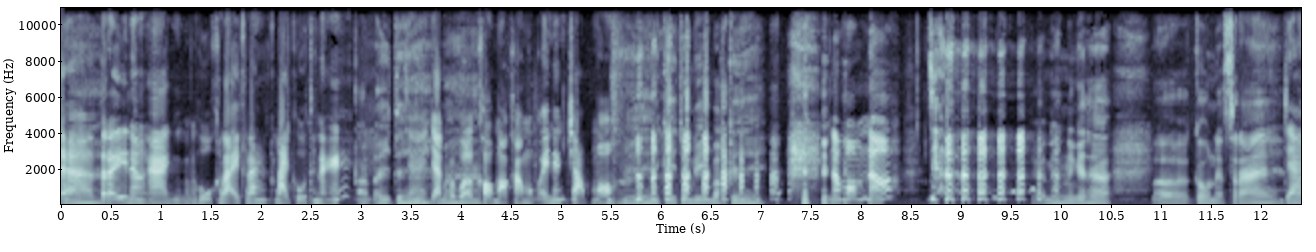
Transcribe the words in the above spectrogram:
ចាត្រីហ្នឹងអាចហួខ្លាចខ្លះខ្លាចគ្រូថ្នាក់អត់អីទេចាយ៉ាត់បវលខុសមកខាងមុខអីហ្នឹងចាប់មកហេគេជំនាញរបស់គេ ណាមុំណោះនេះនឹងគេថាអឺកូនអ្នកស្រែចា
